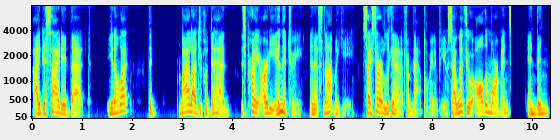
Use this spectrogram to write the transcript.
I decided that, you know what? The biological dad is probably already in the tree and it's not McGee. So I started looking at it from that point of view. So I went through all the Mormons and then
